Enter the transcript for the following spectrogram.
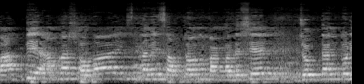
বাদ দিয়ে আমরা সবাই ইসলামী ছাত্র বাংলাদেশে যোগদান করি।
